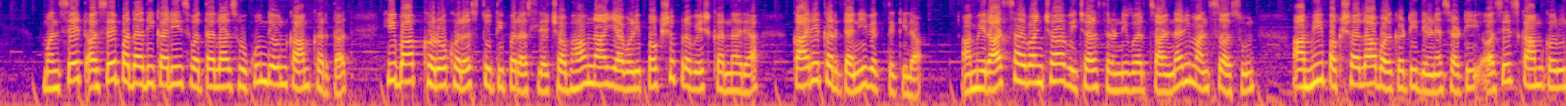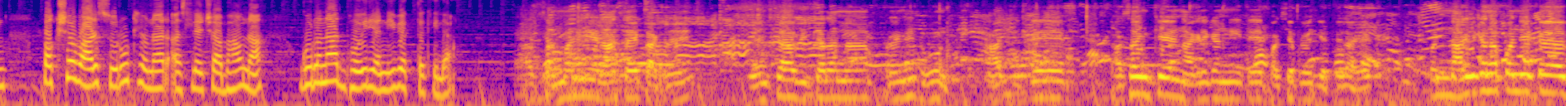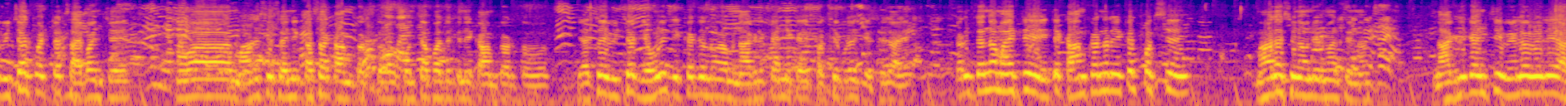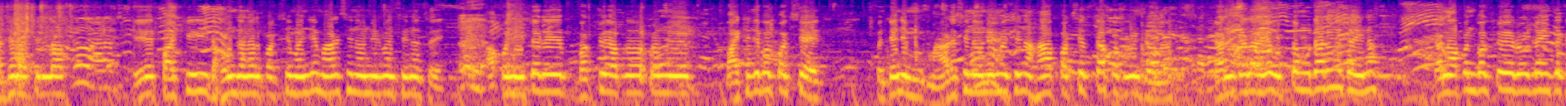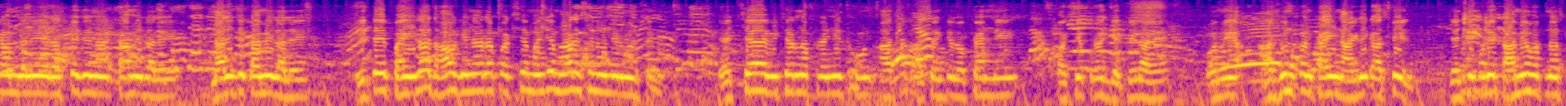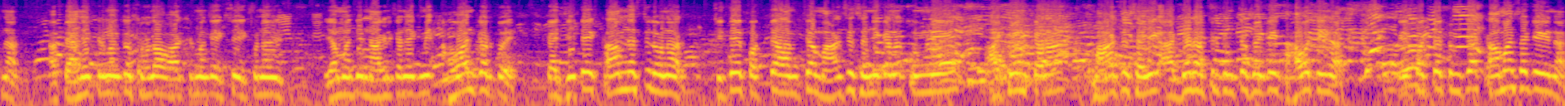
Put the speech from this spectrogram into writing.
मनसेत असे पदाधिकारी स्वतःला झोकून देऊन काम करतात ही बाब खरोखरच स्तुतीपर असल्याच्या भावना यावेळी पक्षप्रवेश करणाऱ्या कार्यकर्त्यांनी व्यक्त केला आम्ही राजसाहेबांच्या विचारसरणीवर चालणारी माणसं असून आम्ही पक्षाला बळकटी देण्यासाठी असेच काम करून पक्षवाढ सुरू ठेवणार असल्याच्या भावना गुरुनाथ भोईर यांनी व्यक्त केल्या. सन्माननीय राजसाहेब ठाकरे यांच्या विचारांना प्रेरित होऊन आज इथे असंख्य नागरिकांनी इथे पक्षप्रवेश घेतलेला आहे. पण नागरिकांना पण एक विचार पडतात साहेबांचे किंवा महाराष्ट्र सैनिक कसा काम करतो कोणत्या पद्धतीने काम करतो याचा विचार घेऊनच इकडच्या नागरिकांनी काही पक्षप्रवेश घेतलेला आहे. कारण त्यांना माहिती आहे इथे काम करणारा एकच पक्ष आहे महाराष्ट्र नवनिर्माण सेना. नागरिकांची वेळोवेळी अर्धरात्रीला हे पाठी धावून जाणार पक्ष म्हणजे महाराष्ट्र नवनिर्माण सेनाच आहे. आपण इतर बघतोय आपलं आपण बाकीचे पण पक्ष आहेत. पण त्यांनी महाराष्ट्र नवनिर्माण हा पक्ष का पकडून ठेवला. कारण त्याला हे उत्तम उदाहरणच आहे ना. कारण आपण बघतोय रोड लाईनचे काम झाले रस्त्याचे ना कामे झाले नालीचे कामे झाले. इथे पहिला धाव घेणारा पक्ष म्हणजे महाराष्ट्र नवनिर्माण सेना याच्या विचारणा प्रेरित होऊन आज असंख्य लोकांनी पक्षप्रवेश घेतलेला आहे. व मी अजून पण काही नागरिक असतील ज्यांची पुढे कामे होत नसणार हा पॅनल क्रमांक सोळा वार्ड क्रमांक एकशे एकोणावीस यामध्ये नागरिकांना एक मी आवाहन करतोय. का जिथे काम नसतील होणार तिथे फक्त आमच्या महाराष्ट्र सैनिकांना तुम्ही आठवण करा. महाराष्ट्र सैनिक अर्ध्या रात्री तुमच्यासाठी धावत येणार. ते फक्त तुमच्या कामासाठी येणार.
